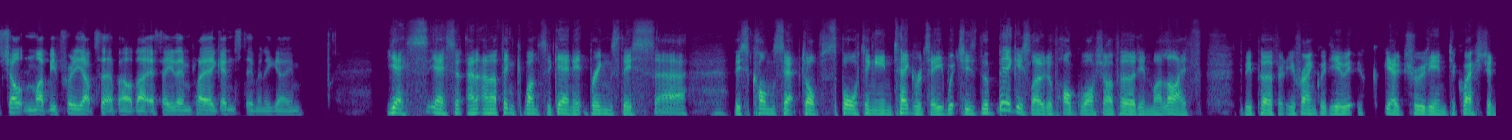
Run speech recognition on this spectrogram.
Charlton might be pretty upset about that if they then play against him in a game. Yes, yes, and, and I think once again it brings this uh, this concept of sporting integrity, which is the biggest load of hogwash I've heard in my life. To be perfectly frank with you, you know, truly into question.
